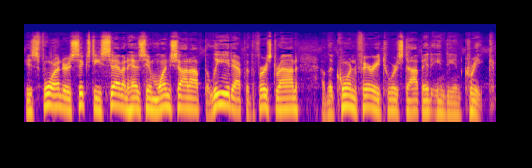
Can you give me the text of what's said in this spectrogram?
His 4 under 67 has him one shot off the lead after the first round of the Korn Ferry Tour stop at Indian Creek.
